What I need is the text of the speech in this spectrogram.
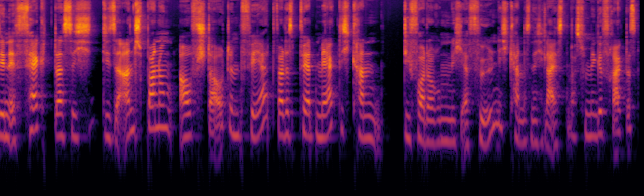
den Effekt, dass sich diese Anspannung aufstaut im Pferd, weil das Pferd merkt, ich kann die Forderung nicht erfüllen, ich kann es nicht leisten, was von mir gefragt ist.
